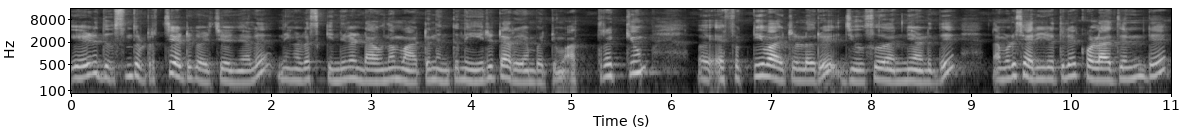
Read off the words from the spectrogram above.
ഏഴ് ദിവസം തുടർച്ചയായിട്ട് കഴിച്ചു കഴിഞ്ഞാൽ നിങ്ങളുടെ സ്കിന്നിലുണ്ടാകുന്ന മാറ്റം നിങ്ങൾക്ക് നേരിട്ട് അറിയാൻ പറ്റും. അത്രയ്ക്കും എഫക്റ്റീവ് ആയിട്ടുള്ളൊരു ജ്യൂസ് തന്നെയാണിത്. നമ്മുടെ ശരീരത്തിലെ കൊളാജന്റെ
